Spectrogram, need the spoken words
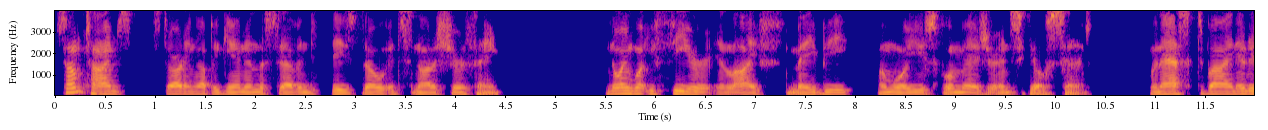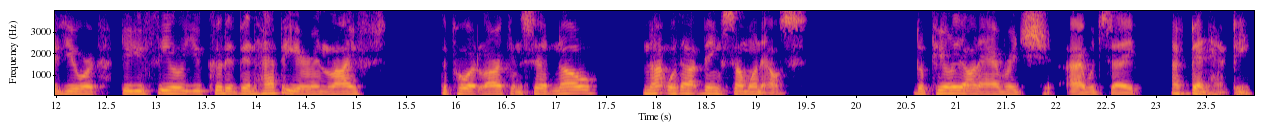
sometimes starting up again in the 70s, though it's not a sure thing. Knowing what you fear in life may be a more useful measure and skill set. When asked by an interviewer, Do you feel you could have been happier in life? The poet Larkin said, No, not without being someone else. Though purely on average, I would say I've been happy.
